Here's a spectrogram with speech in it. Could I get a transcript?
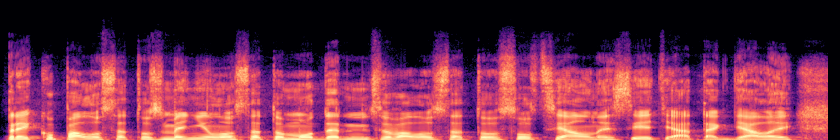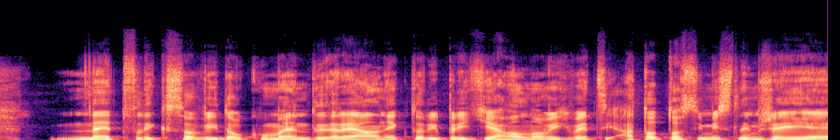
prekopalo sa to, zmenilo sa to, modernizovalo sa to, sociálne siete a tak ďalej. Netflixový dokument, reálne, ktorý pritiahol nových vecí. A toto si myslím, že je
